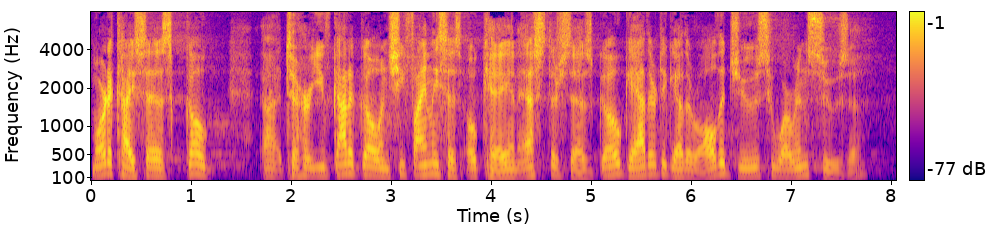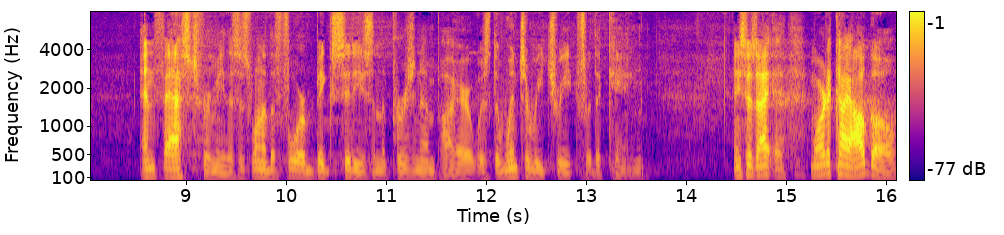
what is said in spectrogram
Mordecai says, Go uh, to her, you've got to go. And she finally says, Okay. And Esther says, Go gather together all the Jews who are in Susa and fast for me. This is one of the four big cities in the Persian Empire. It was the winter retreat for the king. And he says, Mordecai, I'll go,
